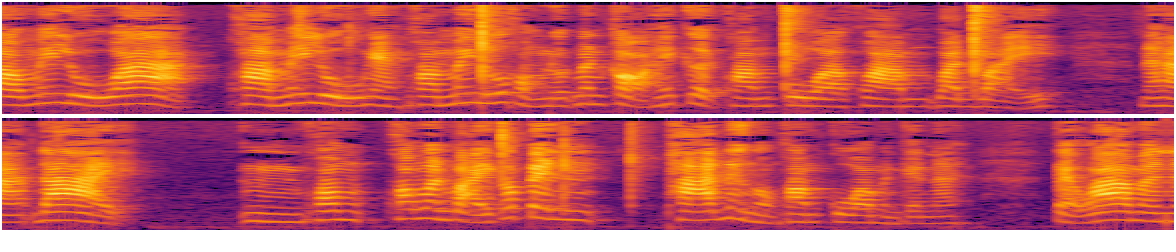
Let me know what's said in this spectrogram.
เราไม่รู้ว่าความไม่รู้ไงความไม่รู้ของมนุษย์มันก่อให้เกิดความกลัวความหวั่นไหวนะคะได้ อืมความความหวั่นไหวก็เป็น part หนึ่งของความกลัวเหมือนกันนะแต่ว่ามัน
